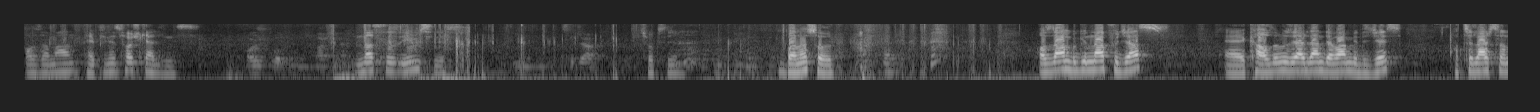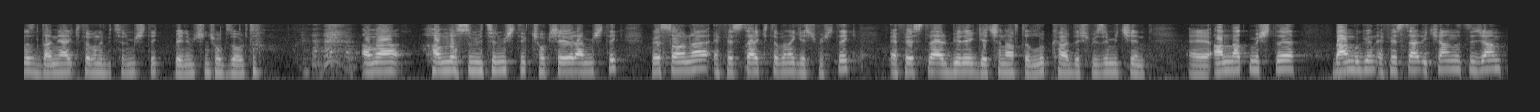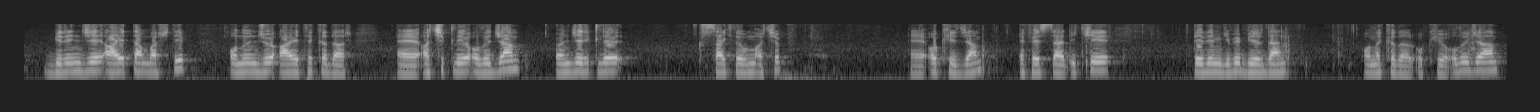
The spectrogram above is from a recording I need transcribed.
O zaman hepiniz hoş geldiniz. Hoş bulduk. Nasılsınız, iyi misiniz? Sıcak. Çok sıcak. Bana sor. o zaman bugün ne yapacağız? Ee, kaldığımız yerden devam edeceğiz. Hatırlarsanız Daniel kitabını bitirmiştik. Benim için çok zordu. Ama hamdolsun bitirmiştik. Çok şey öğrenmiştik. Ve sonra Efesler kitabına geçmiştik. Efesler 1'i geçen hafta Luke kardeş bizim için e, anlatmıştı. Ben bugün Efesler 2 anlatacağım. Birinci ayetten başlayıp 10. ayete kadar e, açıklıyor olacağım. Öncelikle kutsal kitabımı açıp e, okuyacağım. Efesler 2 dediğim gibi birden 10'a kadar okuyor olacağım.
